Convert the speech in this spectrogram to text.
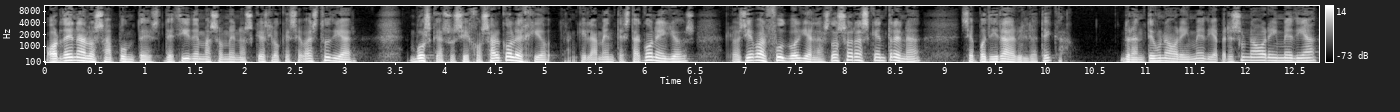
ordena los apuntes, decide más o menos qué es lo que se va a estudiar, busca a sus hijos al colegio, tranquilamente está con ellos, los lleva al fútbol y en las dos horas que entrena se puede ir a la biblioteca durante una hora y media, pero es una hora y media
